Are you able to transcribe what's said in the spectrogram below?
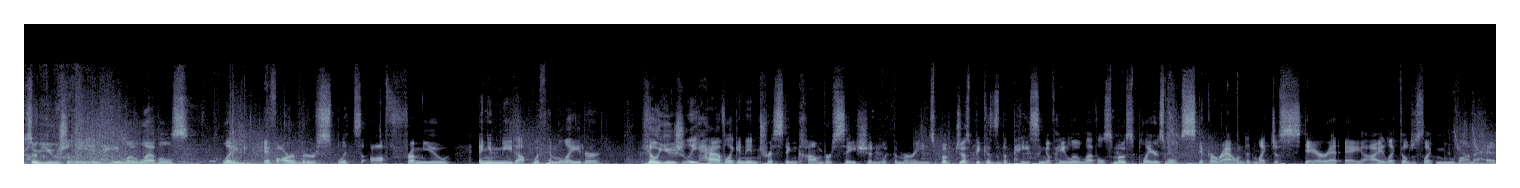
So usually in Halo levels, like if Arbiter splits off from you and you meet up with him later, he'll usually have like an interesting conversation with the Marines, but just because of the pacing of Halo levels, most players won't stick around and like just stare at AI, like they'll just like move on ahead.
